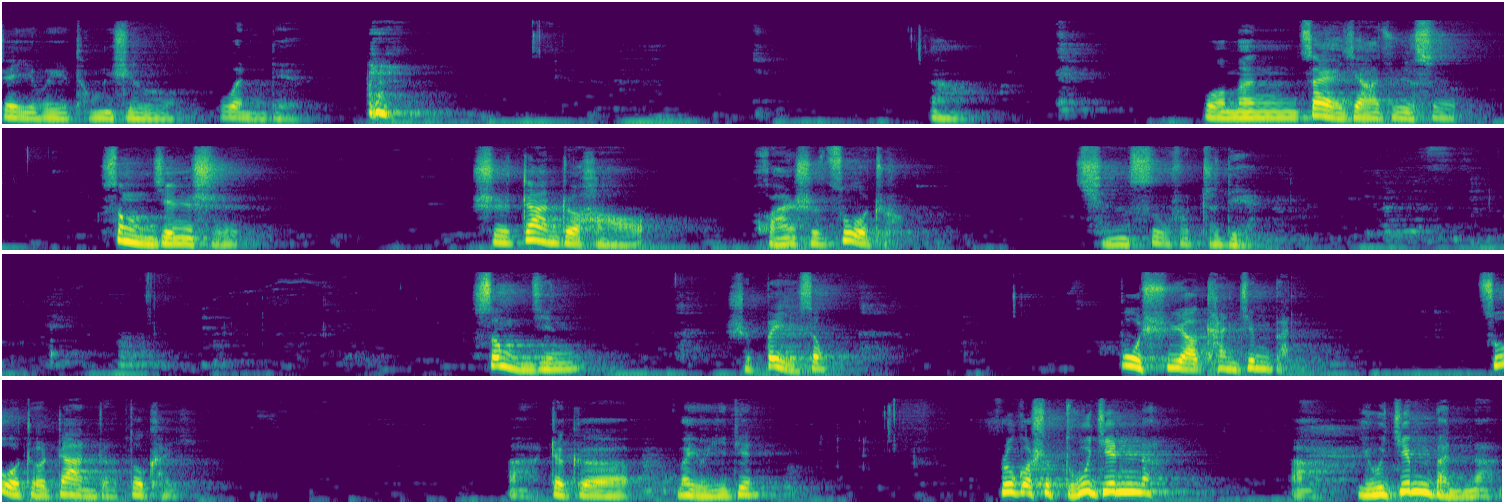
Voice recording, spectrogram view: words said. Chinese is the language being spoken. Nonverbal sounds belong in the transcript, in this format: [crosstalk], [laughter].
这一位同学问的 [coughs] 啊，我们在家居士诵经时是站着好，还是坐着？请师父指点。诵经是背诵。不需要看经本，坐着站着都可以。啊，这个没有一定。如果是读经呢，啊，有经本呢，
